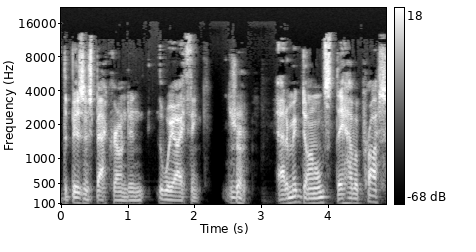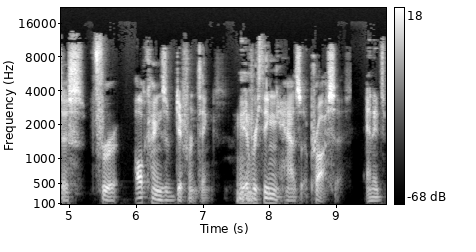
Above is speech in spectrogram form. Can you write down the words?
the business background and the way I think. Sure. At a McDonald's, they have a process for all kinds of different things. Mhm. Everything has a process and it's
